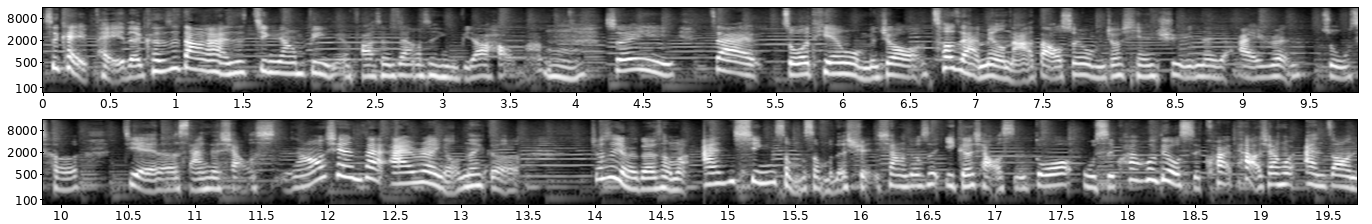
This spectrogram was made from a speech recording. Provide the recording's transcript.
是可以赔的。可是当然还是尽量避免发生这样的事情比较好嘛。嗯，所以在昨天我们就车子还没有拿到，所以我们就先去那个艾润租车借了三个小时。然后现在艾润有那个。就是有一个什么安心什么什么的选项，就是一个小时多五十块或六十块，它好像会按照你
